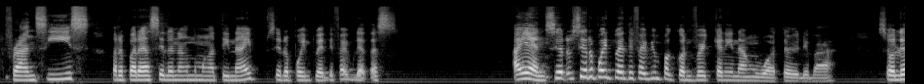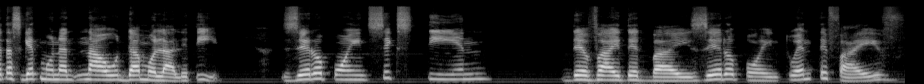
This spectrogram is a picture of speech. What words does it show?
Francis, para-para sila ng mga tinype, 0.25. Let us, ayan, 0.25 yung pag-convert kaninang water, di ba? So, let us get muna now the molality. 0.16 divided by 0.25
